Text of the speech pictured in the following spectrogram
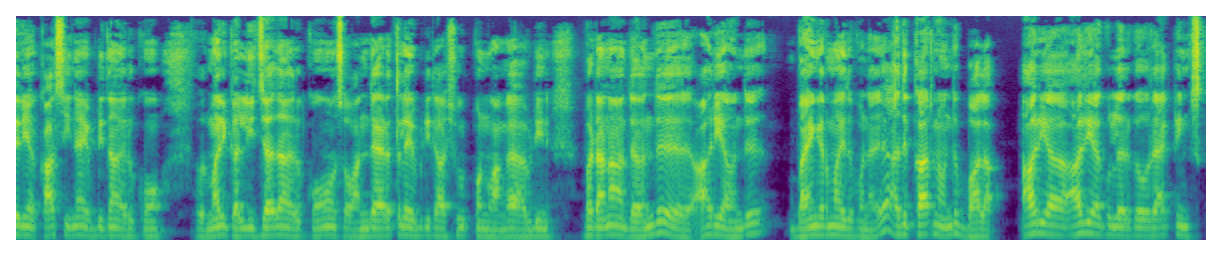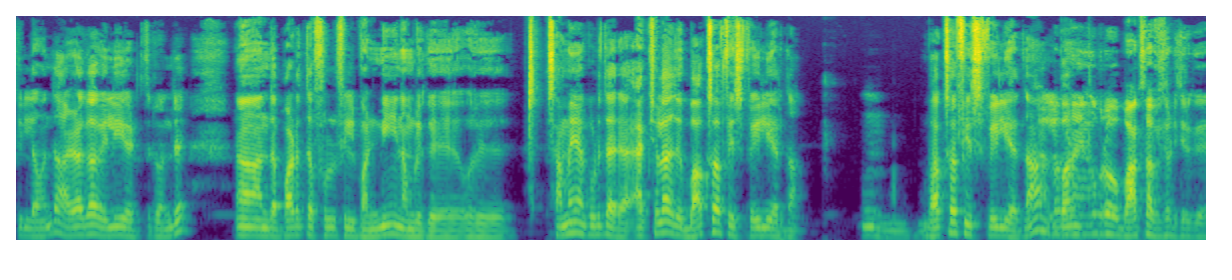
தெரியும் காசினா எப்படி தான் இருக்கும் ஒரு மாதிரி கலீஜாக தான் இருக்கும் ஸோ அந்த இடத்துல எப்படிடா ஷூட் பண்ணுவாங்க அப்படின்னு. பட் ஆனால் அதை வந்து ஆர்யா வந்து பயங்கரமாக இது பண்ணாரு. அதுக்கு காரணம் வந்து பாலா. ஆர்யா ஆர்யாக்குள்ளே இருக்க ஒரு ஆக்டிங் ஸ்கில்லை வந்து அழகாக வெளியே எடுத்துகிட்டு வந்து அந்த படத்தை ஃபுல்ஃபில் பண்ணி நம்மளுக்கு ஒரு செமையாக கொடுத்தாரு. ஆக்சுவலாக அது பாக்ஸ் ஆஃபீஸ் ஃபெயிலியர் தான். பாக்ஸ் ஆஃபீஸ் ஃபெயிலியர் தான். பாக்ஸ் ஆஃபீஸ் அடிச்சிருக்கு?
